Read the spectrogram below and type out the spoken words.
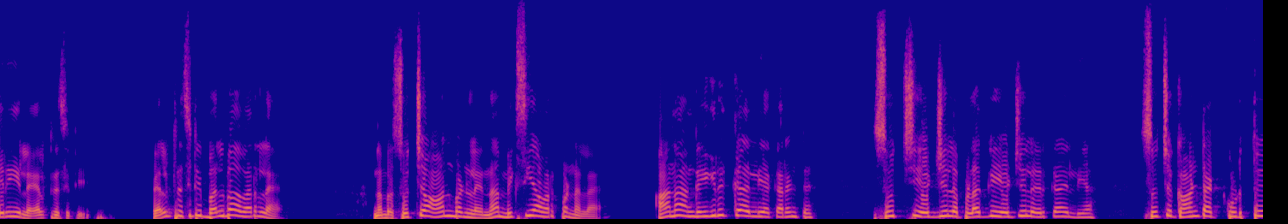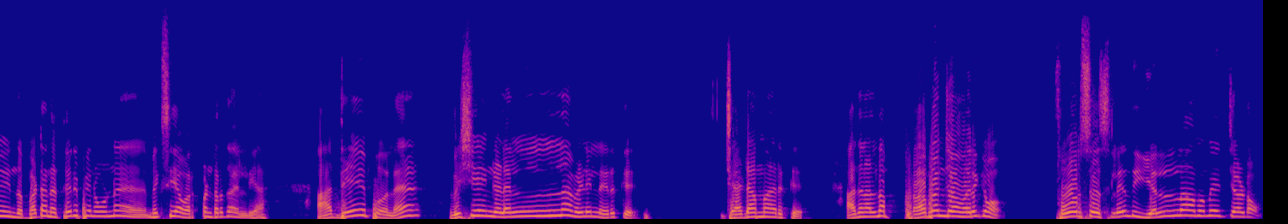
எரியல எலக்ட்ரிசிட்டி எலக்ட்ரிசிட்டி பல்பா வரல. நம்ம சுவிட்சை ஆன் பண்ணலைன்னா மிக்சியாக ஒர்க் பண்ணலை. ஆனால் அங்கே இருக்கா இல்லையா கரண்ட்டு சுவிட்ச் எட்ஜில் ப்ளக்கு எட்ஜில் இருக்கா இல்லையா? சுவிட்ச் கான்டாக்ட் கொடுத்து இந்த பட்டனை திருப்பின உடனே மிக்சியாக ஒர்க் பண்ணுறதா இல்லையா? அதே போல் விஷயங்கள் எல்லாம் வெளியில் இருக்குது ஜடமாக இருக்குது அதனால தான் பிரபஞ்சம் வரைக்கும் ஃபோர்ஸஸ்லேருந்து எல்லாமுமே ஜடம்.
